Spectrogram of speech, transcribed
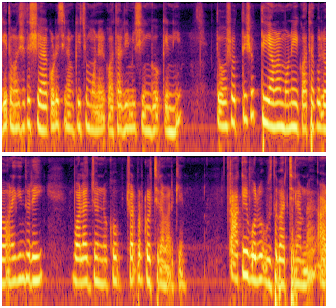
গিয়ে তোমাদের সাথে শেয়ার করেছিলাম কিছু মনের কথা রিমি সিংহকে নিয়ে। তো সত্যি সত্যি আমার মনে এই কথাগুলো অনেক দিন ধরেই বলার জন্য খুব ছটপট করছিলাম আর কি। কাকে বলব বুঝতে পারছিলাম না। আর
